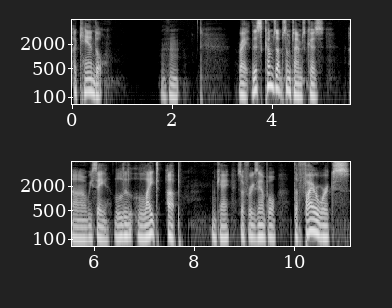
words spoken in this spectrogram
a candle. Mm-hmm. Right. This comes up sometimes because uh, we say light up. Okay. So, for example, the fireworks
